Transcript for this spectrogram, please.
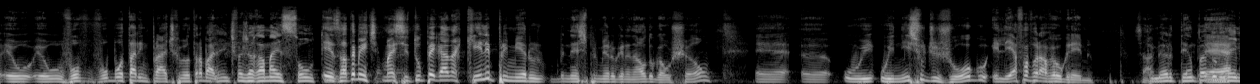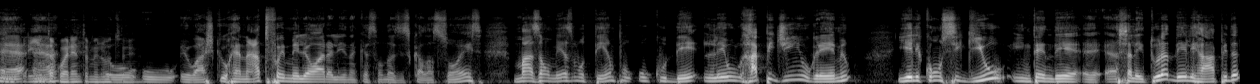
eu, eu vou, vou botar em prática o meu A trabalho. gente vai jogar mais solto. né? Exatamente, mas se tu pegar naquele primeiro, nesse primeiro Grenal do Gauchão, é, é, o, o início de jogo, ele é favorável ao Grêmio, sabe? Primeiro tempo é do É, Grêmio. é. né? 30, 40 minutos. O- né? o- eu acho que o Renato foi melhor ali na questão das escalações, mas ao mesmo tempo o Cudê leu rapidinho o Grêmio e ele conseguiu entender eh, essa leitura dele rápida,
